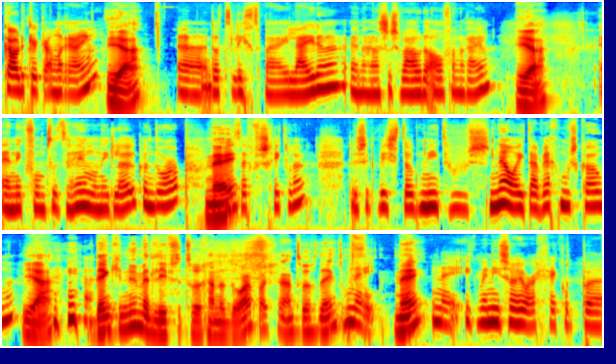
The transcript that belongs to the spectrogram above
Koudekerk aan de Rijn. Ja. Eh, dat ligt bij Leiden en Hazeswoude al van Rijn. Ja. En ik vond het helemaal niet leuk, een dorp. Nee? het echt verschrikkelijk. Dus ik wist ook niet hoe snel ik daar weg moest komen. Ja. Denk je nu met liefde terug aan het dorp als je eraan terugdenkt? Of- Nee. Nee? Nee, ik ben niet zo heel erg gek op eh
